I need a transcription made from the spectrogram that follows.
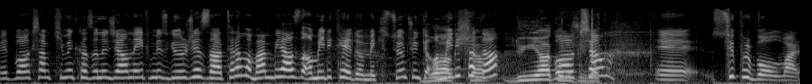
Evet bu akşam kimin kazanacağını hepimiz göreceğiz zaten ama ben biraz da Amerika'ya dönmek istiyorum. Çünkü Bu Amerika'da akşam dünya bu konuşacak. akşam e, Super Bowl var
